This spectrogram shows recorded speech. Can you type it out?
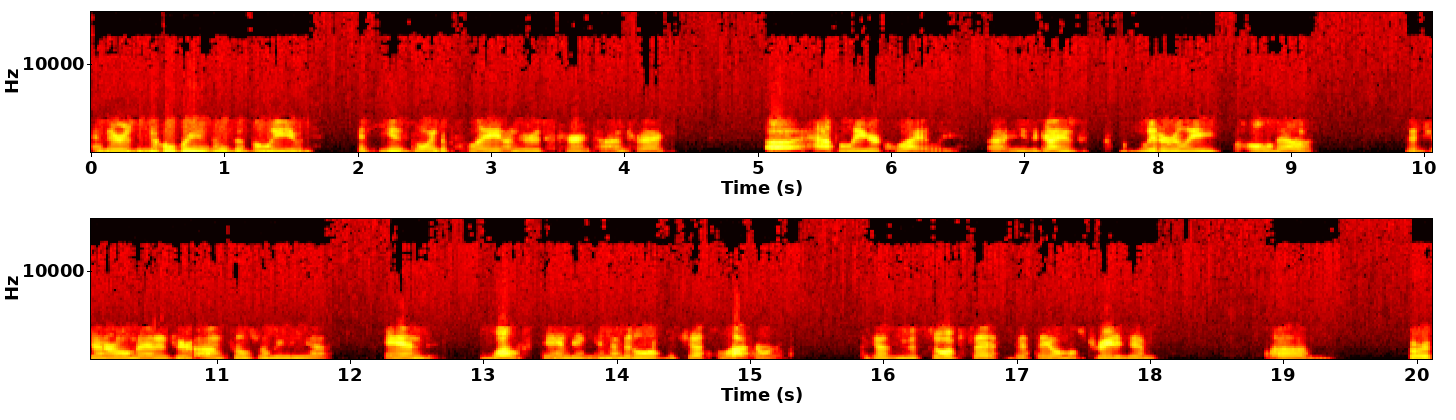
And there is no reason to believe that he is going to play under his current contract uh, happily or quietly. Uh, he's a guy who's literally called out the general manager on social media and while standing in the middle of the Jets locker room because he was so upset that they almost traded him, um, or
